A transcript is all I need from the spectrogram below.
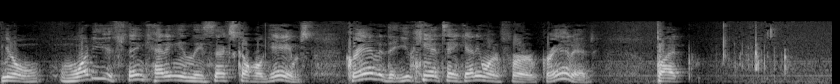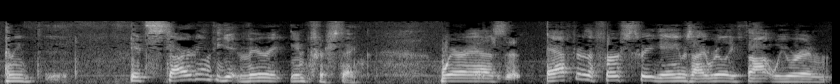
you know, what do you think heading in these next couple of games? Granted that you can't take anyone for granted, but I mean, it's starting to get very interesting. Whereas after the first three games, I really thought we were in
